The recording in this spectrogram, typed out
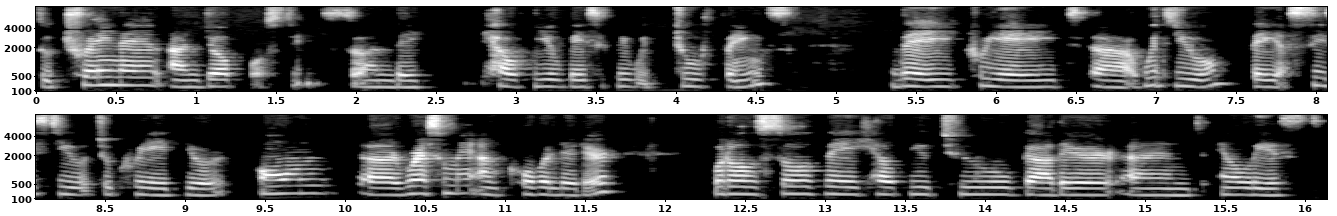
to training and job postings. So, and they help you basically with two things. They create uh, with you, they assist you to create your own uh, resume and cover letter, but also they help you to gather and enlist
